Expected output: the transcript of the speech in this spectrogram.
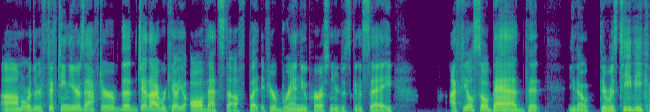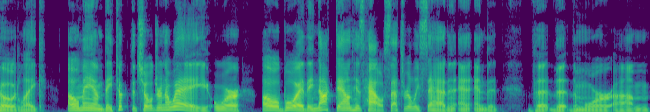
um, or they're 15 years after the Jedi were killed, you know, all of that stuff. But if you're a brand new person, you're just going to say, I feel so bad that, you know, there was TV code like, oh man, they took the children away, or oh boy, they knocked down his house. That's really sad. And, and, and the, the, the, the more, um,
